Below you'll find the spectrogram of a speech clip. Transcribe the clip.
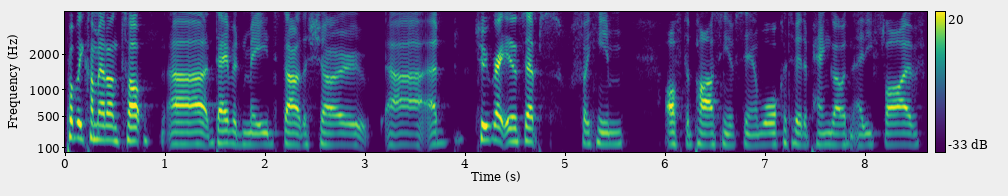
probably come out on top. Uh, David Mead, star of the show, uh, two great intercepts for him off the passing of Sam Walker to beat Pango with an 85.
